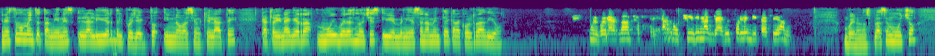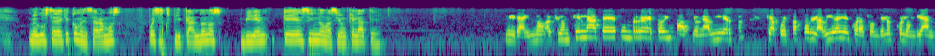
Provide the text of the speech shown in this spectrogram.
En este momento también es la líder del proyecto Innovación que late. Catalina Guerra, muy buenas noches y bienvenida sanamente a Caracol Radio. Muy buenas noches, muchísimas gracias por la invitación. Bueno, nos place mucho. Me gustaría que comenzáramos pues explicándonos bien qué es innovación que late. Mira, Innovación que late es un reto de innovación abierta que apuesta por la vida y el corazón de los colombianos.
